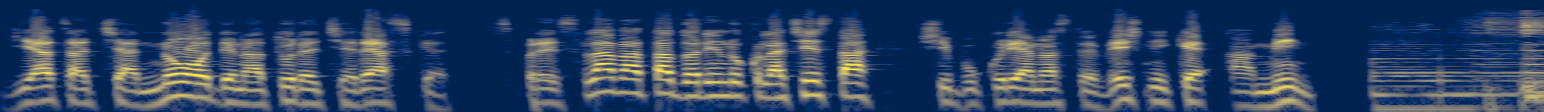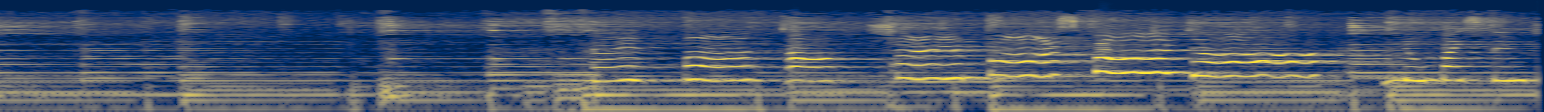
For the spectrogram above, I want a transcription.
viața cea nouă de natură cerească. Spre slava ta dorim lucrul acesta și bucuria noastră veșnică. Amin. nu mai sunt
